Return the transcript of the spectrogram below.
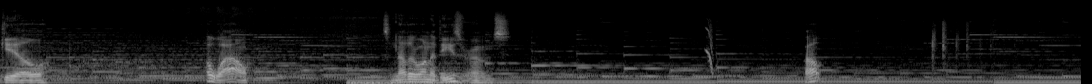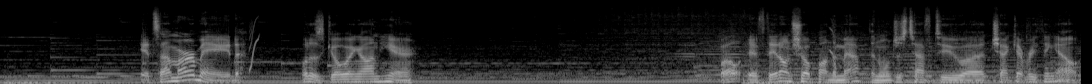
Gil. Oh, wow. It's another one of these rooms. Well. It's a mermaid. What is going on here? Well, if they don't show up on the map, then we'll just have to uh, check everything out.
